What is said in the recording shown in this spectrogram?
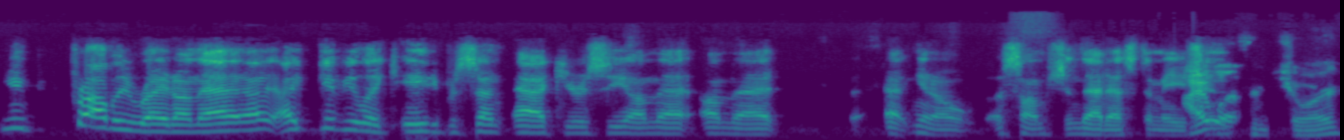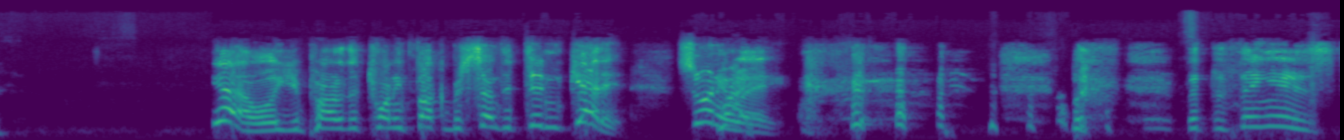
you're probably right on that. I, I give you like 80% accuracy on that on that uh, you know assumption that estimation. I wasn't sure. Yeah, well, you're part of the 20 fucking percent that didn't get it. So anyway, but, but the thing is,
